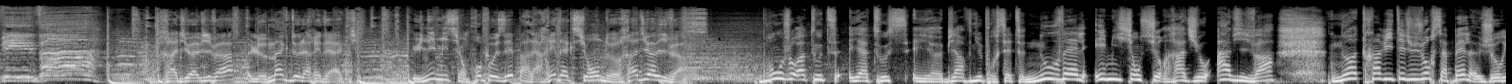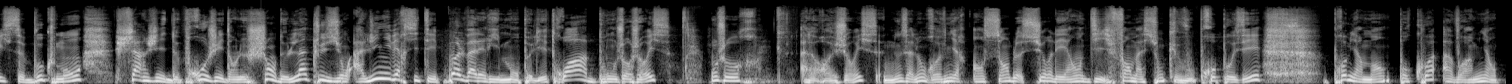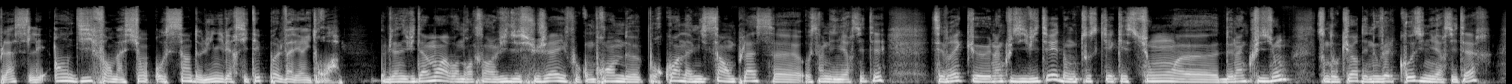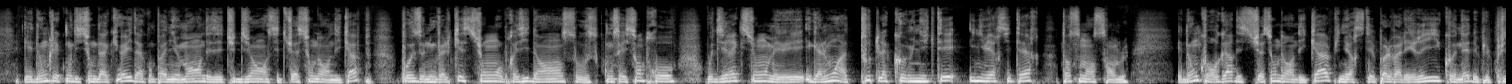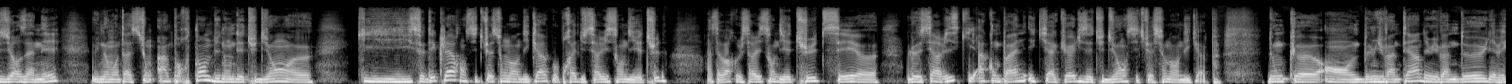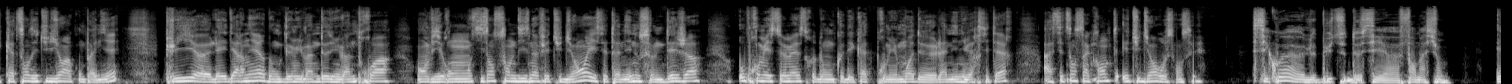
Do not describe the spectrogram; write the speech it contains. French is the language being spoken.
Aviva Radio Aviva, le Mac de la Rédac. Une émission proposée par la rédaction de Radio Aviva. Bonjour à toutes et à tous et euh, bienvenue pour cette nouvelle émission sur Radio Aviva. Notre invité du jour s'appelle Joris Bouquemont, chargé de projet dans le champ de l'inclusion à l'université Paul Valéry Montpellier 3. Bonjour Joris. Bonjour. Alors Joris, nous allons revenir ensemble sur les handi formations que vous proposez. Premièrement, pourquoi avoir mis en place les handi formations au sein de l'université Paul Valéry 3 Bien évidemment, avant de rentrer dans le vif du sujet, il faut comprendre pourquoi on a mis ça en place euh, au sein de l'université. C'est vrai que l'inclusivité, donc tout ce qui est question euh, de l'inclusion, sont au cœur des nouvelles causes universitaires. Et donc les conditions d'accueil, d'accompagnement des étudiants en situation de handicap posent de nouvelles questions aux présidences, aux conseils centraux, aux directions, mais également à toute la communauté universitaire dans son ensemble. Et donc, au regard des situations de handicap, l'université Paul Valéry connaît depuis plusieurs années une augmentation importante du nombre d'étudiants euh, qui se déclarent en situation de handicap auprès du service handi-études. À savoir que le service handi-études, c'est euh, le service qui accompagne et qui accueille les étudiants en situation de handicap. Donc euh, en 2021-2022, il y avait 400 étudiants accompagnés. Puis euh, l'année dernière, donc 2022-2023, environ 679 étudiants. Et cette année, nous sommes déjà au premier semestre, donc des quatre premiers mois de l'année universitaire, à 750 étudiants recensés. C'est quoi le but de ces formations?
